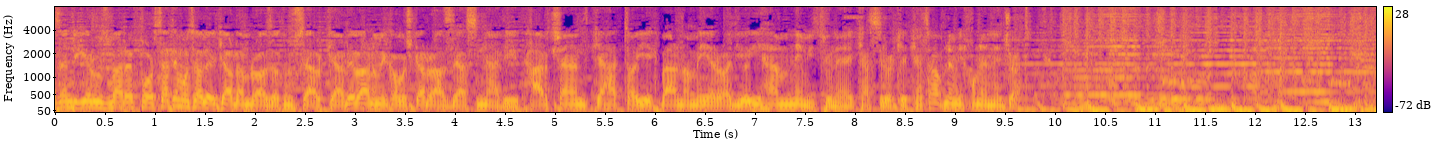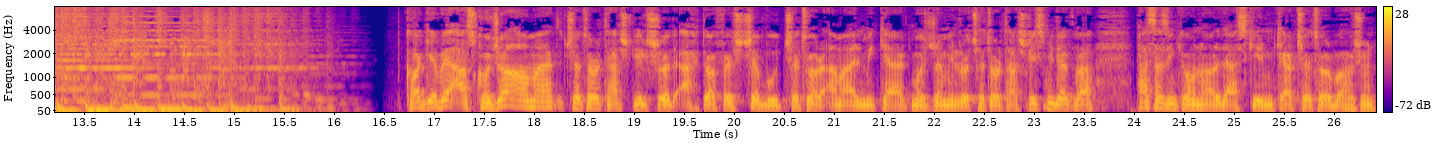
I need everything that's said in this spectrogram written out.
زندگی روزمره فرصت مطالعه کردن رو ازتون سرب کرده. برنامه کاوشگر رو از دست ندید. هرچند که حتی یک برنامه رادیویی هم نمی‌تونه کسی رو که کتاب نمی‌خونه نجات بده. کاگبه از کجا آمد؟ چطور تشکیل شد؟ اهدافش چه بود؟ چطور عمل می‌کرد؟ مجرمین رو چطور تشخیص می‌داد؟ و پس از اینکه اونها رو دستگیر می‌کرد چطور باهاشون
